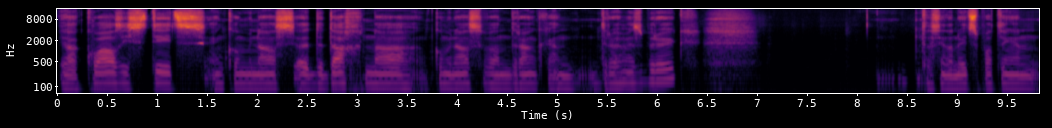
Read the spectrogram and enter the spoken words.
ja, quasi steeds in combinatie, eh, de dag na een combinatie van drank en drugmisbruik. Dat zijn dan uitspattingen,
